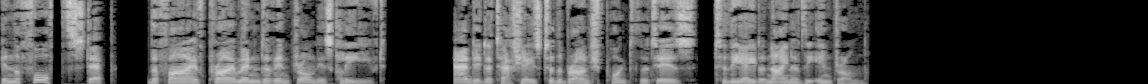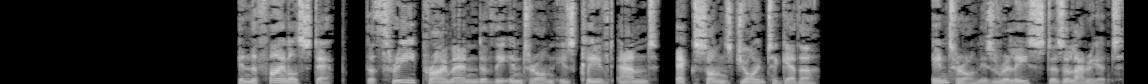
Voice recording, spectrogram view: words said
In the fourth step, the 5' end of intron is cleaved and it attaches to the branch point that is, to the adenine of the intron. In the final step, the 3' end of the intron is cleaved and, exons join together. Intron is released as a lariat.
